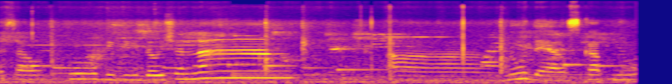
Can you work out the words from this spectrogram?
asawa ko, bibili daw siya ng uh, noodles, cup noodles.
